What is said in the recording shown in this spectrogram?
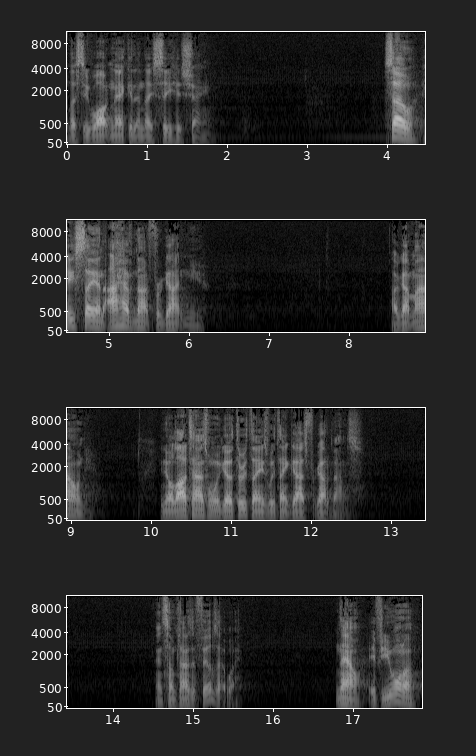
lest he walk naked and they see his shame. So he's saying, I have not forgotten you. I've got my eye on you. You know, a lot of times when we go through things, we think God's forgot about us. And sometimes it feels that way. Now, if you want to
